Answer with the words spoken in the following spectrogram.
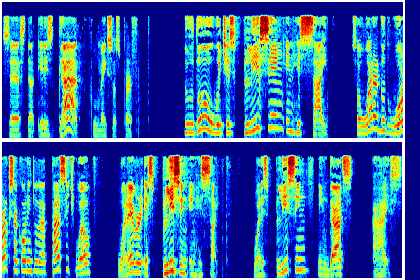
says that it is God who makes us perfect. To do which is pleasing in His sight. So, what are good works according to that passage? Well, whatever is pleasing in His sight. What is pleasing in God's eyes.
